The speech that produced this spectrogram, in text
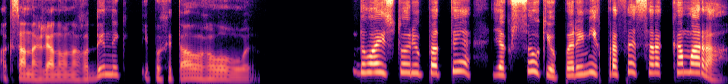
Оксана глянула на годинник і похитала головою. Давай історію про те, як Сокіл переміг професора Камара,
